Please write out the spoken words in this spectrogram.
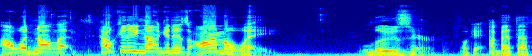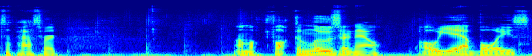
I would not let- How could he not get his arm away? Loser. Okay, I bet that's a password. I'm a fucking loser now. Oh yeah, boys.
